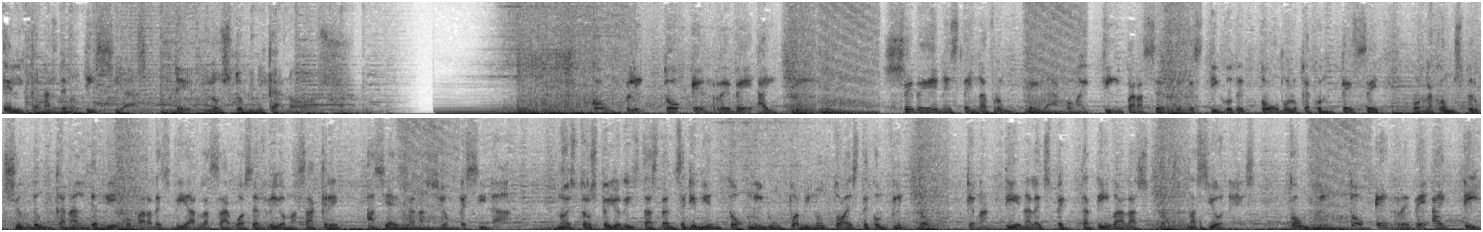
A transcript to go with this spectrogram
el canal de noticias de los dominicanos. Conflicto RD Haití. CDN está en la frontera con Haití para hacerte testigo de todo lo que acontece por la construcción de un canal de riego para desviar las aguas del río Masacre hacia esa nación vecina. Nuestros periodistas dan seguimiento minuto a minuto a este conflicto que mantiene a la expectativa a las dos naciones. Conflicto RD Haití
